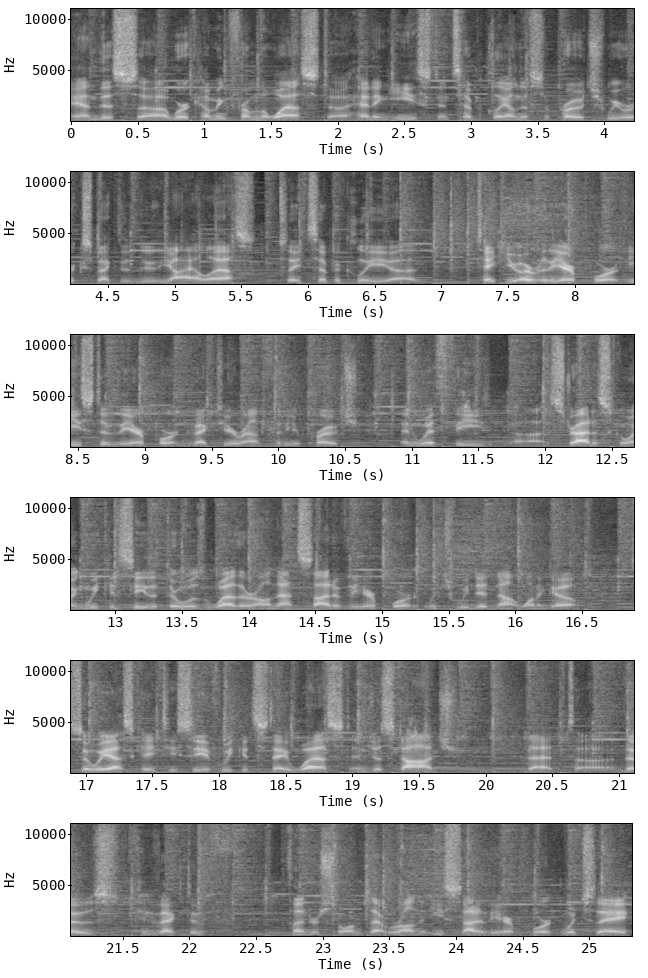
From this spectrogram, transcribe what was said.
And this, uh, we're coming from the west, uh, heading east, and typically on this approach we were expected to do the ILS. So they typically uh, take you over the airport, east of the airport, and vector you around for the approach. And with the uh, Stratus going, we could see that there was weather on that side of the airport, which we did not want to go. So we asked ATC if we could stay west and just dodge that uh, those convective thunderstorms that were on the east side of the airport, which they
